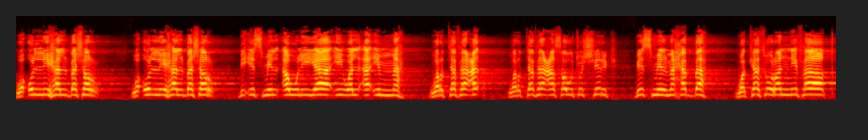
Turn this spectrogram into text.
وألها البشر وألها البشر باسم الأولياء والأئمة وارتفع وارتفع صوت الشرك باسم المحبة وكثر النفاق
